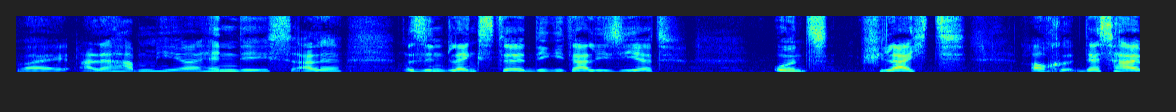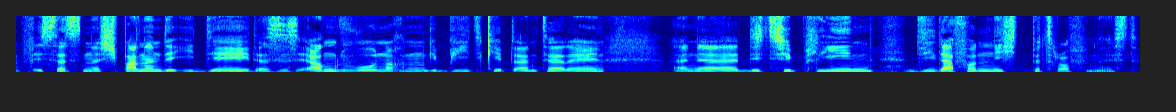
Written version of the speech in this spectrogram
weil alle haben hier Handys, alle sind längst äh, digitalisiert. Und vielleicht auch deshalb ist das eine spannende Idee, dass es irgendwo noch ein Gebiet gibt, ein Terrain, eine Disziplin, die davon nicht betroffen ist.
